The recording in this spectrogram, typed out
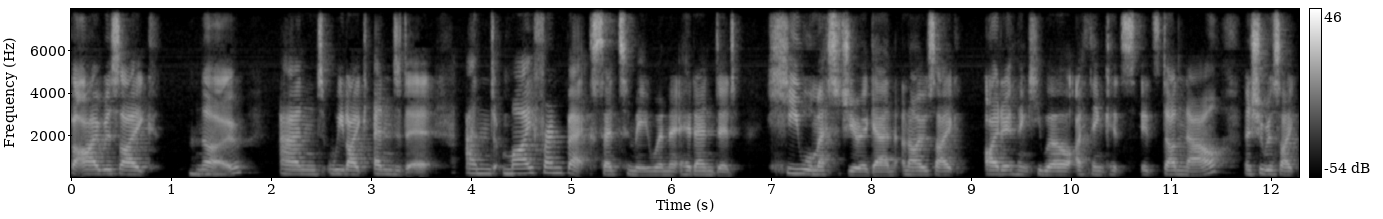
But I was like, Mm-hmm. no. And we like ended it. And my friend Beck said to me when it had ended, he will message you again. And I was like, I don't think he will. I think it's it's done now. And she was like,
